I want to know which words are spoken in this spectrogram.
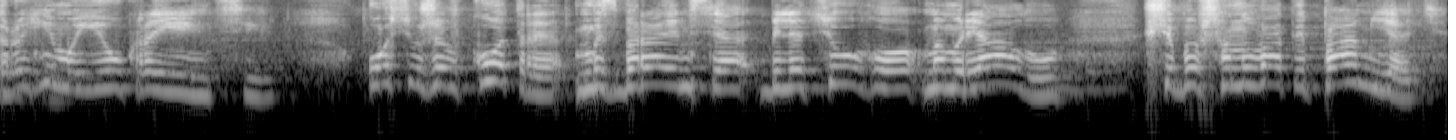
Дорогі мої українці, ось уже вкотре ми збираємося біля цього меморіалу, щоб вшанувати пам'ять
